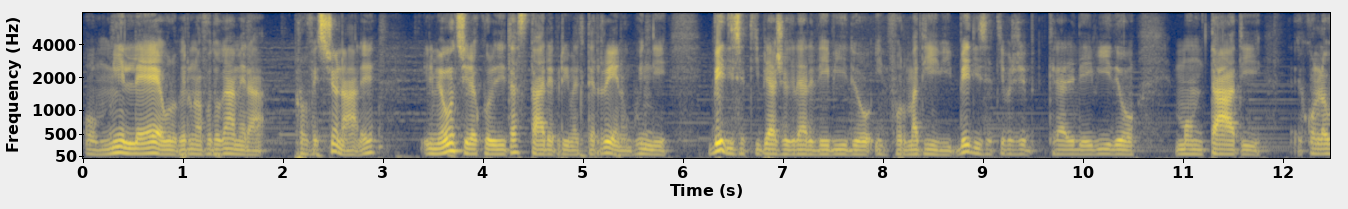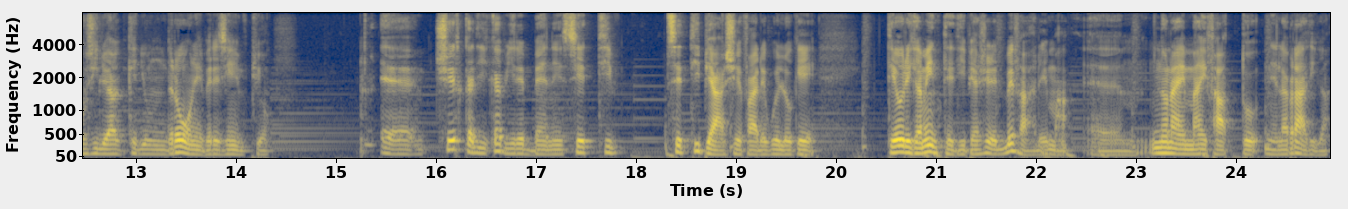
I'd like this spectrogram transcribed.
o 1000 euro per una fotocamera professionale, il mio consiglio è quello di tastare prima il terreno, quindi vedi se ti piace creare dei video informativi, vedi se ti piace creare dei video montati eh, con l'ausilio anche di un drone per esempio. Eh, cerca di capire bene se ti se ti piace fare quello che teoricamente ti piacerebbe fare, ma ehm, non hai mai fatto nella pratica.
